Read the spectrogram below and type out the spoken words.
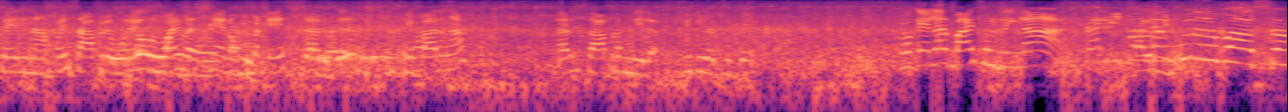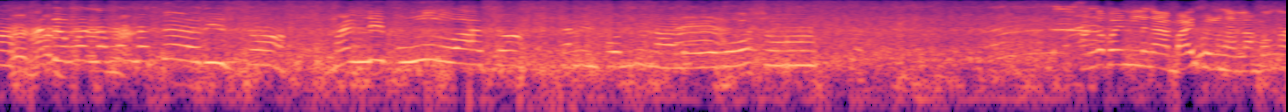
சரி நான் போய் சாப்பிட்றேன் ஒரே ஒரு வாய் வச்சேன் ரொம்ப டேஸ்ட்டாக இருக்குது இங்கே பாருங்க யாரும் சாப்பிட முடியல வீடியோ எடுத்துட்டு. ஓகே எல்லாரும் பாய் சொல்கிறீங்களா வீசம் மல்லிப்பூ வாசம். தமிழ் பொண்ணு நாளே ரோசம் அங்கே போய் சொல்லுங்க எல்லாம் போங்க.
